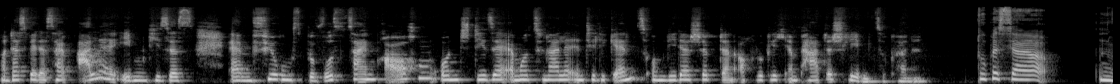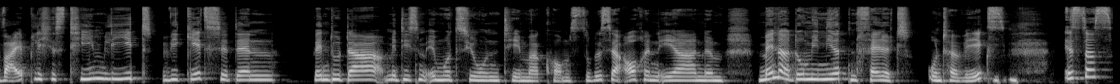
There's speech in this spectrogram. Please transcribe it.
und dass wir deshalb alle eben dieses ähm, Führungsbewusstsein brauchen und diese emotionale Intelligenz, um Leadership dann auch wirklich empathisch leben zu können. Du bist ja ein weibliches Teamlead. Wie geht's dir denn wenn du da mit diesem Emotionen-Thema kommst. Du bist ja auch in eher einem männerdominierten Feld unterwegs. Ist das,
